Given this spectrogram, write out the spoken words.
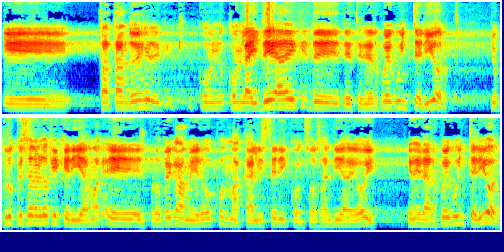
eh, tratando de, con, con, la idea de, de, de, tener juego interior. Yo creo que eso era lo que quería eh, el profe Gamero con McAllister y con Sosa el día de hoy, generar juego interior.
